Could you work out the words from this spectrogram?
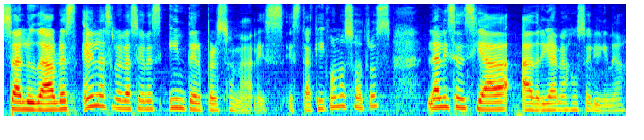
saludables en las relaciones interpersonales. Está aquí con nosotros la licenciada Adriana Joselina.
